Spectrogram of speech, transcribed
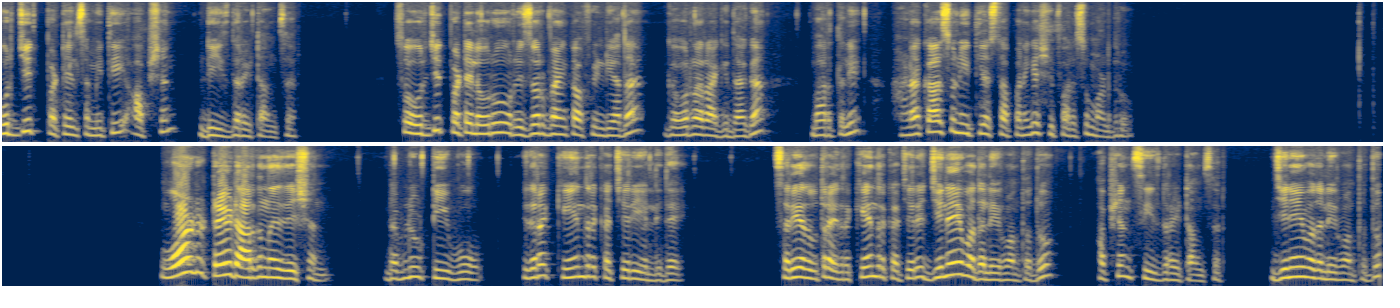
ಉರ್ಜಿತ್ ಪಟೇಲ್ ಸಮಿತಿ, option D is the right answer. So Urjit Patel ಅವರು ರಿಸರ್ವ್ ಬ್ಯಾಂಕ್ ಆಫ್ ಇಂಡಿಯಾದ ಗವರ್ನರ್ ಆಗಿದ್ದಾಗ ಭಾರತದಲ್ಲಿ ಹಣಕಾಸು ನೀತಿಯ ಸ್ಥಾಪನೆಗೆ ಶಿಫಾರಸು ಮಾಡಿದ್ರು. World trade organisation, W T O, ಇದರ ಕೇಂದ್ರ ಕಚೇರಿ ಎಲ್ಲಿದೆ ಸರಿಯಾದ ಉತ್ತರ. ಇದರ ಕೇಂದ್ರ ಕಚೇರಿ ಜಿನೇವಾದಲ್ಲಿ ಇರುವಂಥದ್ದು. Option C is the right answer. ಜಿನೇವಾದಲ್ಲಿ ಇರುವಂತದ್ದು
